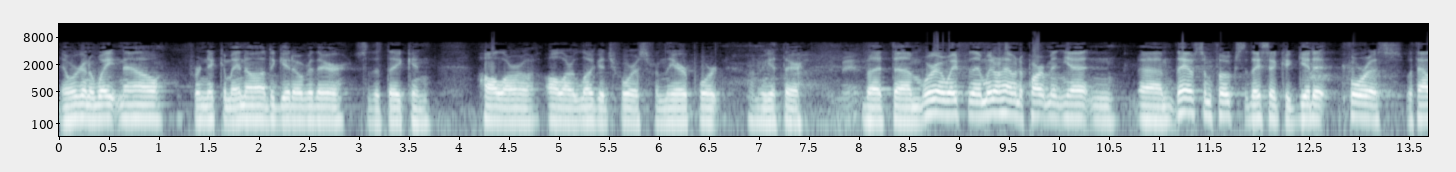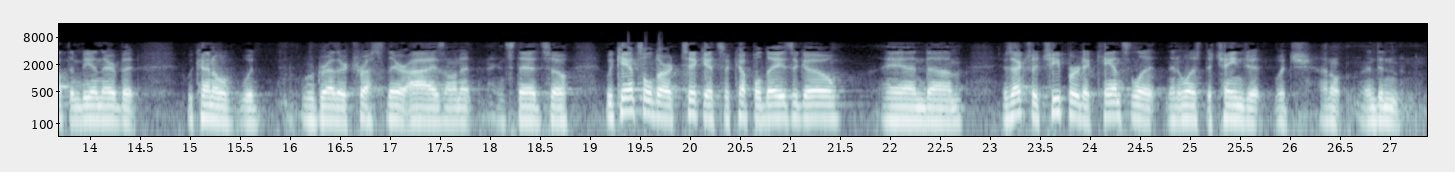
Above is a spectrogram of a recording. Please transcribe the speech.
and we're going to wait now for Nick and Mayna to get over there so that they can haul our all our luggage for us from the airport when we get there. Amen. But um, we're going to wait for them. We don't have an apartment yet, and um, they have some folks that they said could get it for us without them being there, but we kind of would would rather trust their eyes on it instead. So we canceled our tickets a couple days ago, and um, it was actually cheaper to cancel it than it was to change it, which I don't, it didn't,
